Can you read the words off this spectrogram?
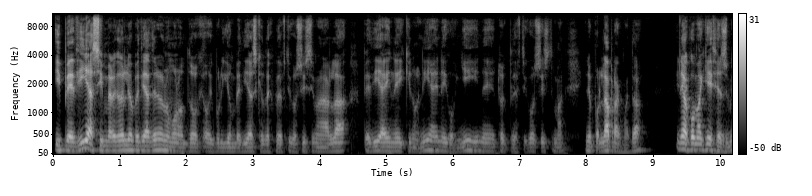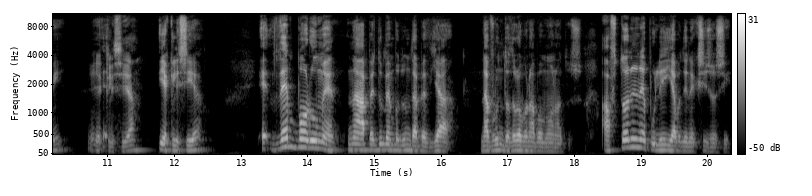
η παιδεία σήμερα, και το λέω παιδεία δεν είναι μόνο το Υπουργείο Παιδείας και το εκπαιδευτικό σύστημα, αλλά παιδεία είναι η κοινωνία, είναι η γονείς, είναι το εκπαιδευτικό σύστημα, είναι πολλά πράγματα. Είναι ακόμα και οι θεσμοί, Η εκκλησία. η εκκλησία. Ε, δεν μπορούμε να απαιτούμε από τούτα τα παιδιά να βρουν τον τρόπο από μόνα τους. Αυτό είναι που λύγει από την εξίσωση.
